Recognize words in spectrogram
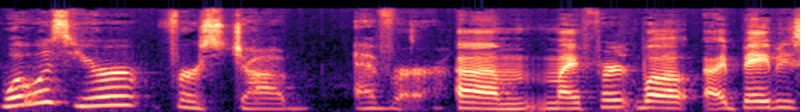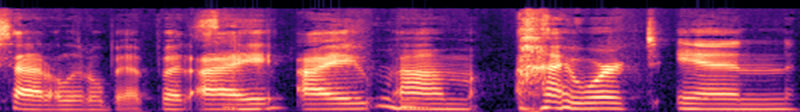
What was your first job ever? Um, my first, well, I babysat a little bit, but I, I, um, I worked in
